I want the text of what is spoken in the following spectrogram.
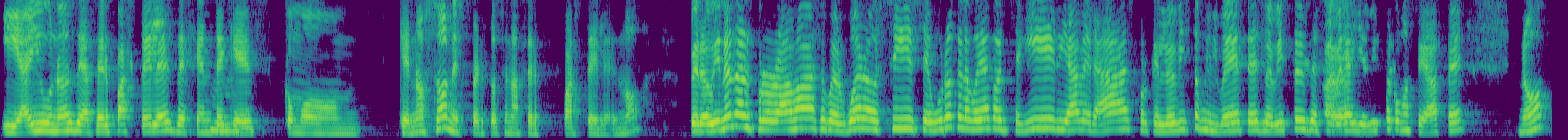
Y hay unos de hacer pasteles de gente que es como que no son expertos en hacer pasteles, ¿no? Pero vienen al programa súper bueno, sí, seguro que lo voy a conseguir, ya verás, porque lo he visto mil veces, lo he visto desde fuera y he visto cómo se hace, ¿no?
